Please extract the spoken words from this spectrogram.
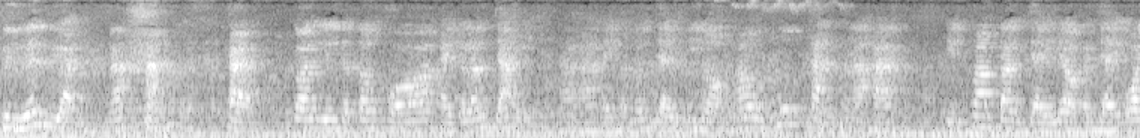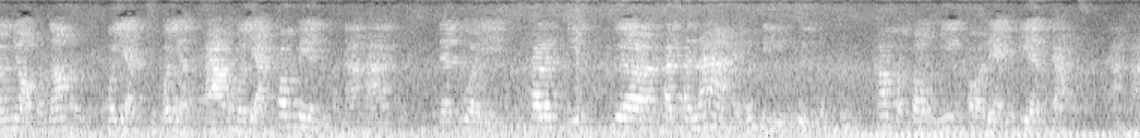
ถึงเงินเดือนนะคะ ก่อนอื่นจะต้องขอให้กำลังใจนะคะให้กำลังใจพี่น้องเฮาทุกท่านนะคะเห็นความตั้งใจแล้วกันใจอ่อนหยอมเนาะบ่อยากบ่อยากถามบ่อยากคอมเมนต์นะคะแต่ด้วยภารกิจเพื่อพัฒนาให้มันดีขึ้นเฮาก็ต้องมีขอแลกเปลี่ยนกันนะคะ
